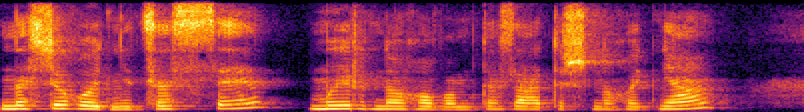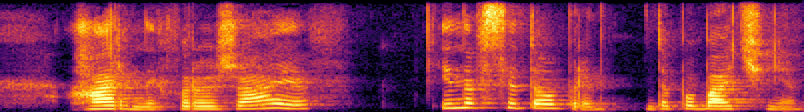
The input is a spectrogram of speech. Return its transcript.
на сьогодні це все. Мирного вам та затишного дня, гарних врожаїв і на все добре. До побачення!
